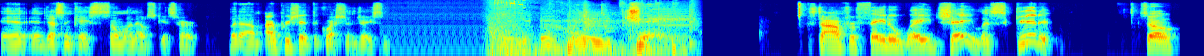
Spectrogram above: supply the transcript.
and, and just in case someone else gets hurt. But um, I appreciate the question, Jason. Fadeaway J. It's time for Fadeaway J. Let's get it. So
